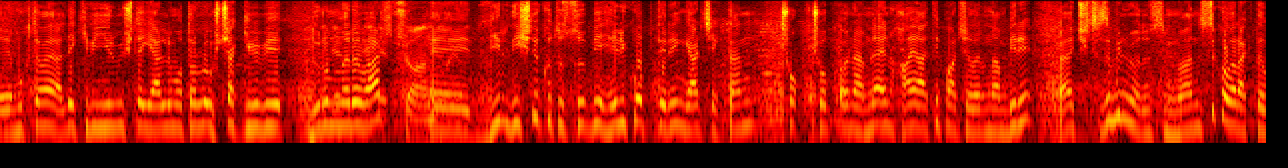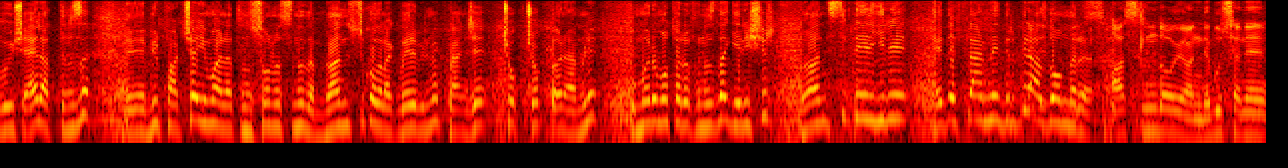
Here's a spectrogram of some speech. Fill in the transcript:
e, muhtemelen herhalde 2023'te yerli motorla uçacak gibi bir durumları Hedef- var. şu anda ya. bir dişli kutusu bir helikopterin gerçekten çok çok önemli en hayati parçalarından biri. Ben açıkçası bilmiyordum. Siz mühendislik olarak da bu işe el attığınızı e, bir parça imalatının sonrasında da mühendislik olarak verebilmek bence çok çok önemli. Umarım o tarafınızda gelişir. Mühendislikle ilgili hedefler nedir? Biraz da onları Aslında o yönde. Bu sene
